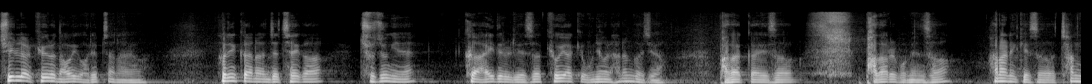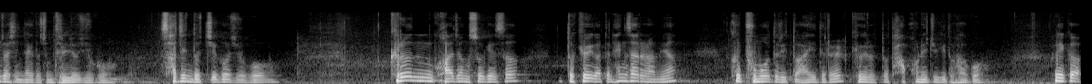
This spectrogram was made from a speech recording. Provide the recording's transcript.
주일날 교회로 나오기가 어렵잖아요. 그러니까는 이제 제가 주중에 그 아이들을 위해서 교회학교 운영을 하는 거죠. 바닷가에서 바다를 보면서 하나님께서 창조하신 이야기도 좀 들려주고 사진도 찍어주고 그런 과정 속에서 또 교회 같은 행사를 하면 그 부모들이 또 아이들을 교회를 또 다 보내주기도 하고 그러니까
